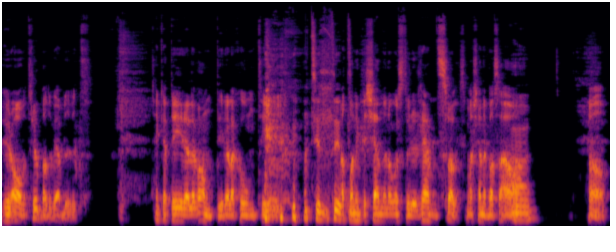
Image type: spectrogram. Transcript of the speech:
hur avtrubbade vi har blivit? Tänk att det är relevant i relation till till, till, att man inte känner någon större rädsla. Liksom. Man känner bara så här, ja, ja. ja.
